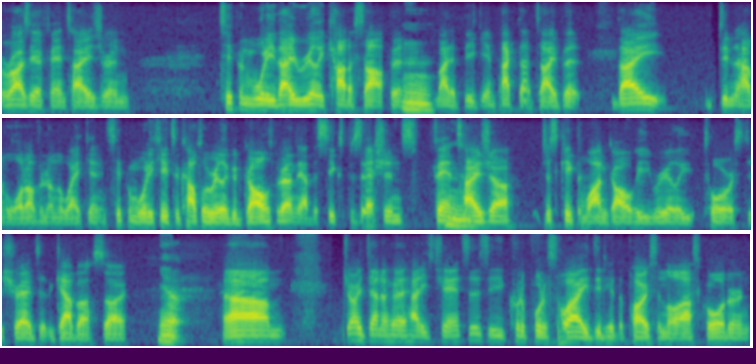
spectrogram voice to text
Orazio Fantasia and Tipungwuti, they really cut us up and Mm. made a big impact that day. But they didn't have a lot of it on the weekend. Tipungwuti kicked a couple of really good goals, but only had the six possessions. Fantasia just kicked the one goal. He really tore us to shreds at the Gabba. So Yeah, Um, Joe Daniher had his chances. He could have put us away. He did hit the post in the last quarter, and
